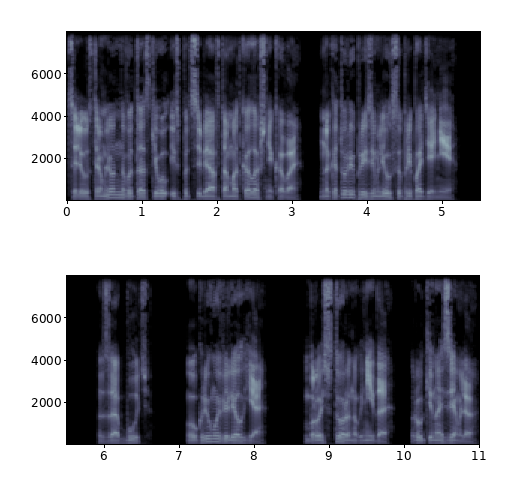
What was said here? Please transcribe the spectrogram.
целеустремленно вытаскивал из-под себя автомат Калашникова, на который приземлился при падении. «Забудь», — угрюмо велел я. «Брось в сторону, гнида, руки на землю».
